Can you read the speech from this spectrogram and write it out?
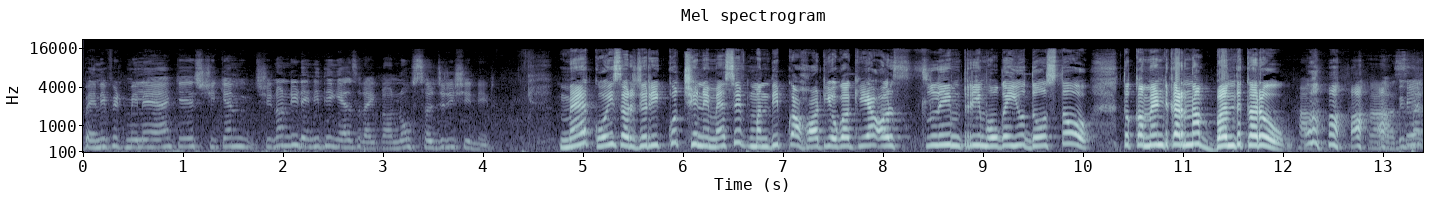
बेनिफिट मिले हैं कि she can she don't need anything else right now no surgery she need मैं कोई सर्जरी कुछ नहीं मैं सिर्फ़ मनदीप का हॉट योगा किया और स्लिम ट्रिम हो गई हूँ दोस्तों। तो कमेंट करना बंद करो। हाँ, मैं-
